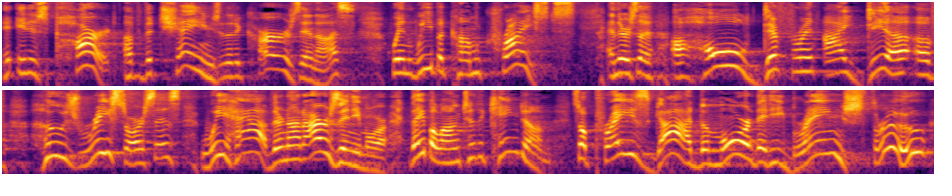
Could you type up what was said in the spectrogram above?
It is part of the change that occurs in us when we become Christ's. And there's a, a whole different idea of whose resources we have. They're not ours anymore. They belong to the kingdom. So praise God, the more that He brings through,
